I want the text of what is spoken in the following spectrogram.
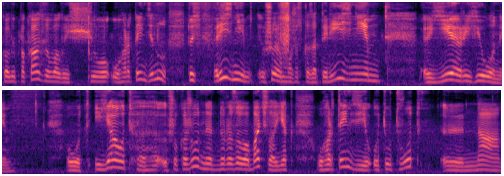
коли показували, що у гортензії, ну, тобто різні, що я можу сказати, різні е, є регіони. От, і я от е, що кажу, неодноразово бачила, як у гортензії отут от е, на е,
